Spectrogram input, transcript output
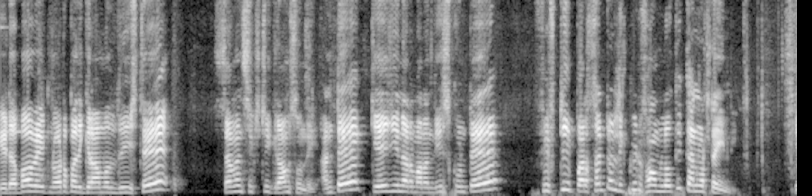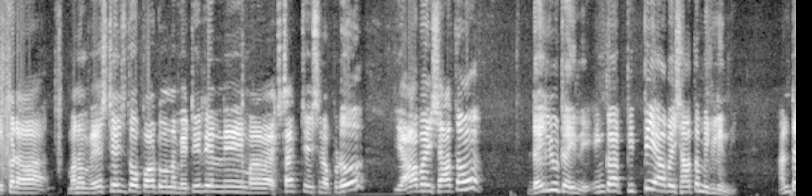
ఈ డబ్బా వెయిట్ నూట పది గ్రాములు తీస్తే సెవెన్ సిక్స్టీ గ్రామ్స్ ఉంది. అంటే కేజీన్నర మనం తీసుకుంటే ఫిఫ్టీ పర్సెంట్ లిక్విడ్ ఫామ్లోకి కన్వర్ట్ అయింది. ఇక్కడ మనం వేస్టేజ్తో పాటు ఉన్న మెటీరియల్ని మనం ఎక్స్ట్రాక్ట్ చేసినప్పుడు యాభై శాతం డైల్యూట్ అయింది. ఇంకా పిప్పి యాభై శాతం మిగిలింది. అంటే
